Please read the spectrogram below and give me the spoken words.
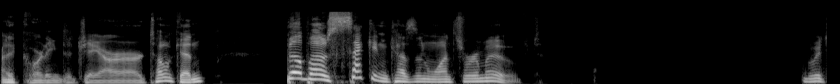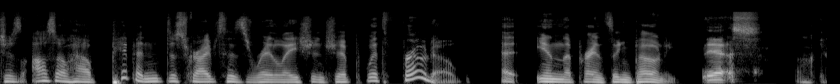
according to J.R.R. Tolkien, Bilbo's second cousin once removed. Which is also how Pippin describes his relationship with Frodo uh, in The Prancing Pony. Yes. Oh, God.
